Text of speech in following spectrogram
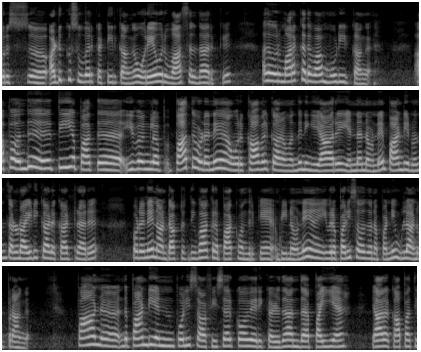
ஒரு அடுக்கு சுவர் கட்டியிருக்காங்க. ஒரே ஒரு வாசல் தான் இருக்குது அதை ஒரு மரக்கதவாக மூடியிருக்காங்க. அப்போ வந்து தீயை பார்த்த இவங்களை பார்த்த உடனே ஒரு காவல்காரன் வந்து நீங்கள் யார்? என்னென்ன? உடனே பாண்டியன் வந்து தன்னோட ஐடி கார்டை காட்டுறாரு. உடனே நான் டாக்டர் திவாகரை பார்க்க வந்திருக்கேன் அப்படின்னோடனே இவரை பரிசோதனை பண்ணி உள்ளே அனுப்புகிறாங்க பான் இந்த பாண்டியன் போலீஸ் ஆஃபீஸர் கோவேரி கழுத அந்த பையன் யாரை காப்பாற்றி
